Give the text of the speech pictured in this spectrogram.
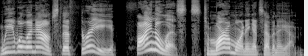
We will announce the three finalists tomorrow morning at 7 a.m.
